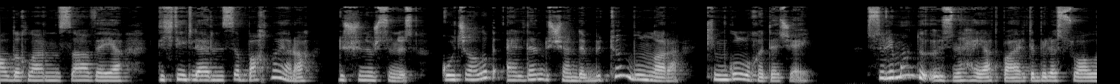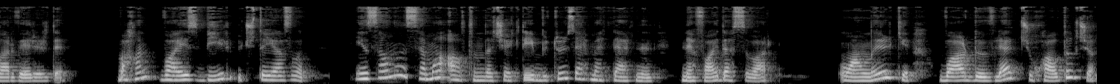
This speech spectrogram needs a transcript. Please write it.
aldıqlarınıza və ya dikdiklərinizə baxmayaraq düşünürsünüz, qocalıb əldən düşəndə bütün bunlara kim qulluq edəcək? Süleyman da özünə həyat barədə belə suallar verirdi. Baxın, vaiz 1:3-də yazılıb. İnsanın səma altında çəkdiyi bütün zəhmətlərinin nə faydası var? O anlayır ki, var dövlət çoxaldıqca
